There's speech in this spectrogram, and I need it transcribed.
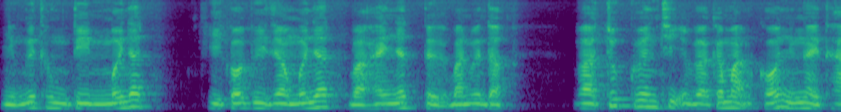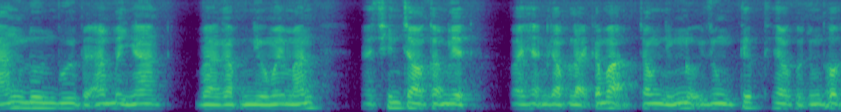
những cái thông tin mới nhất khi có video mới nhất và hay nhất từ ban biên tập. Và chúc quý anh chị và các bạn có những ngày tháng luôn vui vẻ bình an và gặp nhiều may mắn. Xin chào tạm biệt và hẹn gặp lại các bạn trong những nội dung tiếp theo của chúng tôi.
